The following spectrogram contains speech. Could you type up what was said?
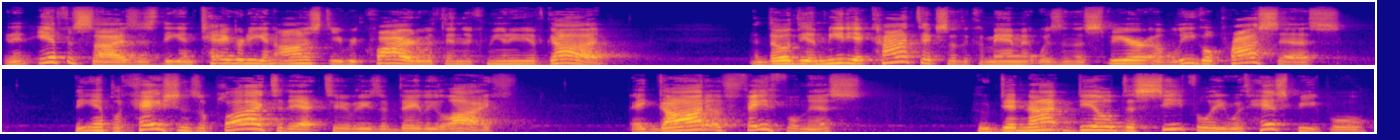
and it emphasizes the integrity and honesty required within the community of God. And though the immediate context of the commandment was in the sphere of legal process, the implications apply to the activities of daily life. A God of faithfulness who did not deal deceitfully with his people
